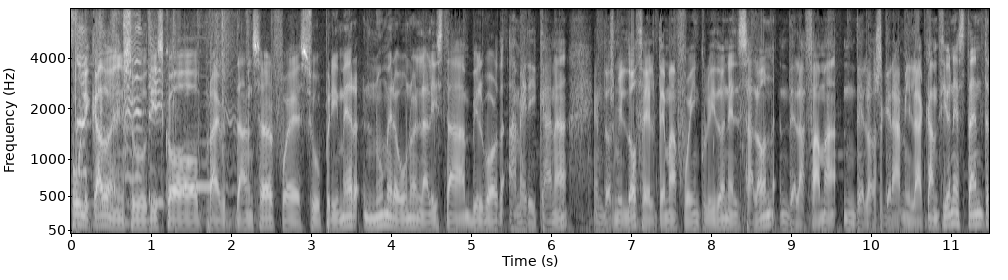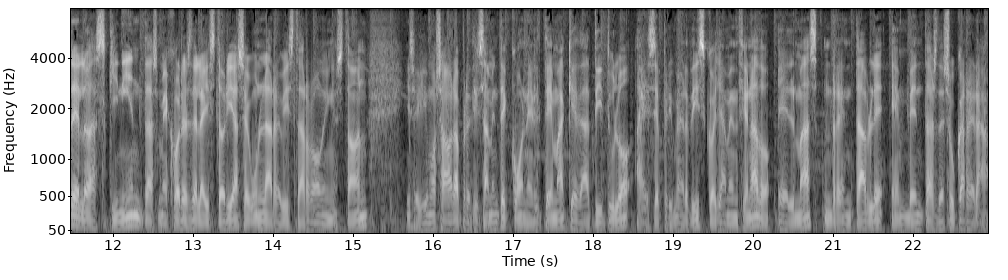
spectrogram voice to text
Publicado en su disco Private Dancer, fue su primer número uno en la lista Billboard americana. En 2012 el tema fue incluido en el Salón de la Fama de los Grammy. La canción está entre las 500 mejores de la historia según la revista Rolling Stone y seguimos ahora precisamente con el tema que da título a ese primer disco ya mencionado, el más rentable en ventas de su carrera.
